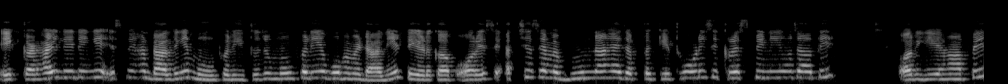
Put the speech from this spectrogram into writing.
एक कढ़ाई ले लेंगे, इसमें हम डाल देंगे मूंगफली। तो जो मूंगफली है, वो हमें डालनी है डेढ़ कप, और इसे अच्छे से हमें भूनना है जब तक ये थोड़ी सी क्रिस्पी नहीं हो जाती। और ये यहाँ पे,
